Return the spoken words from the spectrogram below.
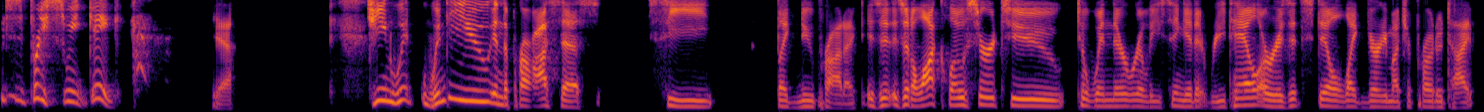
which is a pretty sweet gig. yeah. Gene, when when do you in the process see like new product? Is it is it a lot closer to to when they're releasing it at retail, or is it still like very much a prototype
